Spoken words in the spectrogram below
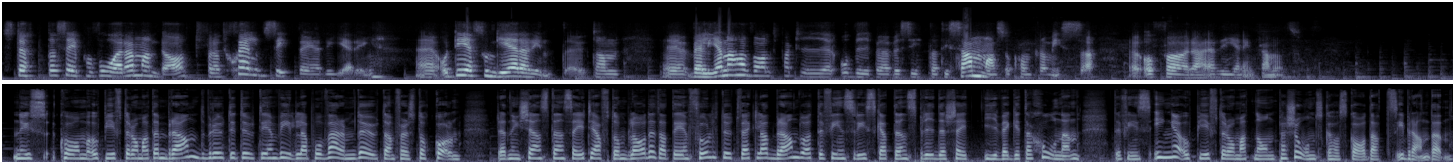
stötta sig på våra mandat för att själv sitta i en regering. Eh, och det fungerar inte utan Eh, väljarna har valt partier och vi behöver sitta tillsammans och kompromissa eh, och föra en regering framåt. Nyss kom uppgifter om att en brand brutit ut i en villa på Värmdö utanför Stockholm. Räddningstjänsten säger till Aftonbladet att det är en fullt utvecklad brand och att det finns risk att den sprider sig i vegetationen. Det finns inga uppgifter om att någon person ska ha skadats i branden.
